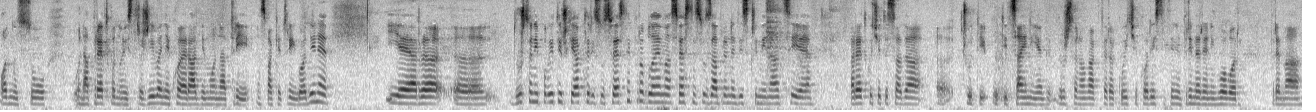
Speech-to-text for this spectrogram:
odnosu na prethodno istraživanje koje radimo na, tri, na svake tri godine jer e, društveni politički akteri su svesni problema, svesni su zabrane diskriminacije, redko ćete sada e, čuti uticajnijeg društvenog aktera koji će koristiti neprimereni govor prema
